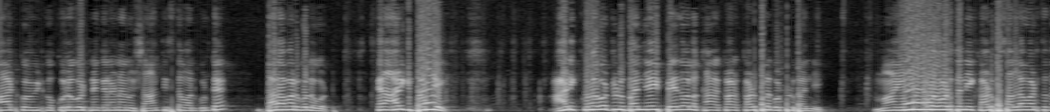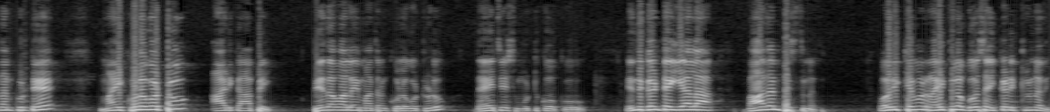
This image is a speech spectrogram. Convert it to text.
వాటికో వీటికో కులగొట్టిన కన్నా నువ్వు శాంతిస్తావు అనుకుంటే బరాబర్ కులగొట్టు కానీ ఆడికి బంద్ చేయి. ఆడి కులగొట్టుడు బంద్ చేయి పేదోళ్ళ కడుపుల కొట్టుడు బంద్ చేయి. మా ఇల్లు కులగొడుతుంది నీ కడుపు చల్లబడుతుంది అనుకుంటే మా ఈ కులగొట్టు ఆడికి ఆపేయి. పేదవాళ్ళకి మాత్రం కులగొట్టుడు దయచేసి ముట్టుకోకు. ఎందుకంటే ఇవాళ బాధ అనిపిస్తున్నది. ఓదికేమో రైతుల గోస ఇక్కడ ఇట్లున్నది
